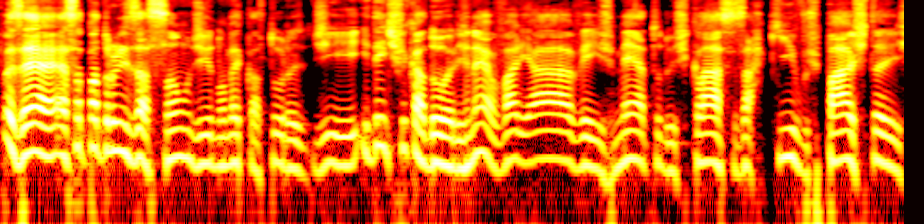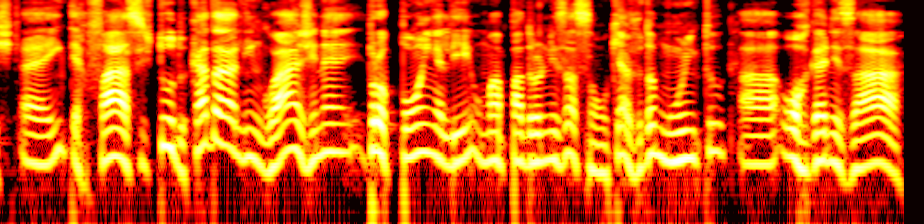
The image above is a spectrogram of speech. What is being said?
Pois é, essa padronização de nomenclatura de identificadores, né? Variáveis, métodos, classes, arquivos, pastas, é, interfaces, tudo. Cada linguagem, né, propõe ali uma padronização, o que ajuda muito a organizar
